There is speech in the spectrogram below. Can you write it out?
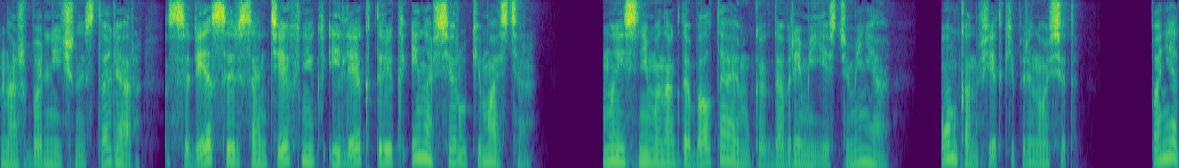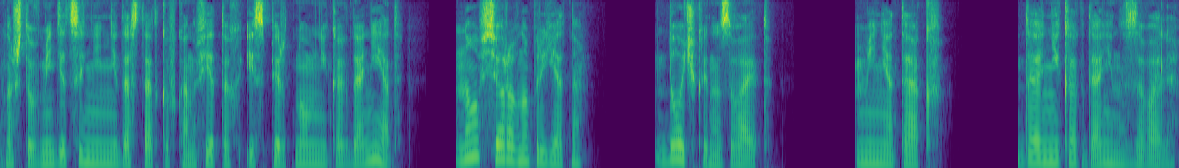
наш больничный столяр, слесарь, сантехник, электрик и на все руки мастер. Мы с ним иногда болтаем, когда время есть у меня. Он конфетки приносит. Понятно, что в медицине недостатка в конфетах и спиртном никогда нет, но все равно приятно. Дочкой называют. Меня так... Да никогда не называли.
